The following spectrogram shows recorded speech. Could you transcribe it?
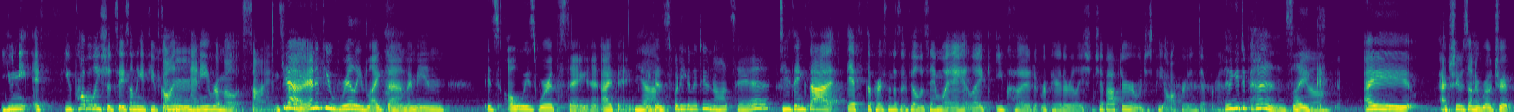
You need if you probably should say something if you've gotten Mm-hmm. any remote signs. Yeah, right? and if you really like them, I mean, it's always worth saying it, I think. Yeah. Because what are you going to do? Not say it? Do you think that if the person doesn't feel the same way, like you could repair the relationship after, or would just be awkward and different? I think it depends. Like, Yeah. I actually was on a road trip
